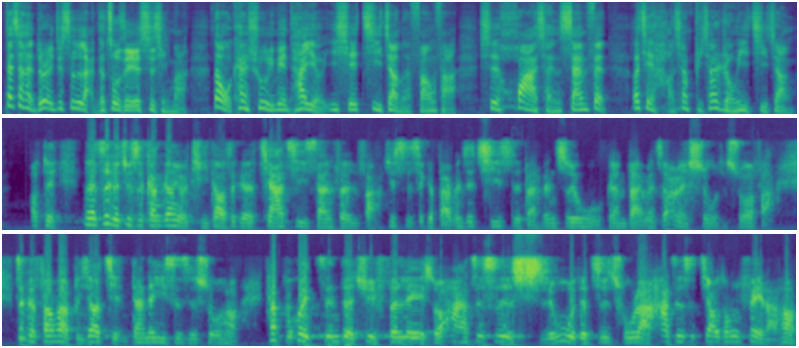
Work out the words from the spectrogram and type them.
但是很多人就是懒得做这些事情嘛。那我看书里面，它有一些记账的方法是化成三份，而且好像比较容易记账。哦，对，那这个就是刚刚有提到这个加计三分法，就是这个百分之七十、百分之五跟百分之二十五的说法。这个方法比较简单的意思是说，哈，它不会真的去分类说啊，这是食物的支出啦，啊，这是交通费啦，哈，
